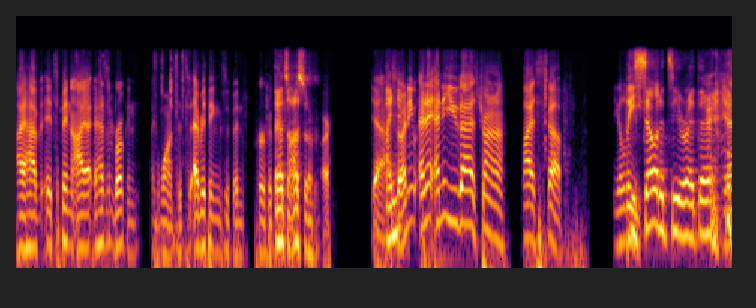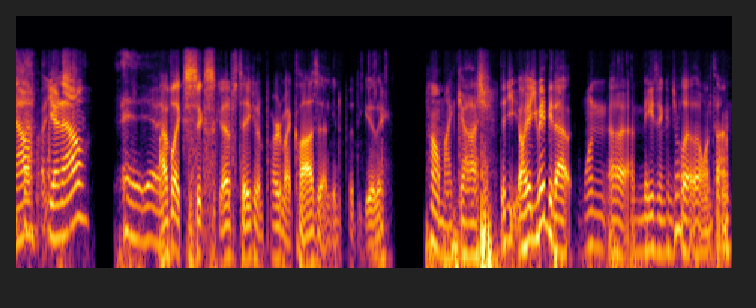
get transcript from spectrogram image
I have it's been I it hasn't broken like once. It's everything's been perfect. That's so awesome. far. Yeah. I so kn- any, any any of you guys trying to buy a scuff, the Elite, He's selling it to you right there. you know, you know. yeah. I have like six scuffs taken apart in my closet. I need to put together. Oh my gosh! Did you? Oh, you made me that one uh, amazing controller that one time.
